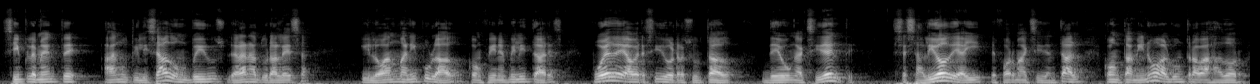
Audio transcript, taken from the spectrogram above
simplemente han utilizado un virus de la naturaleza y lo han manipulado con fines militares, puede haber sido el resultado de un accidente. Se salió de ahí de forma accidental, contaminó a algún trabajador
